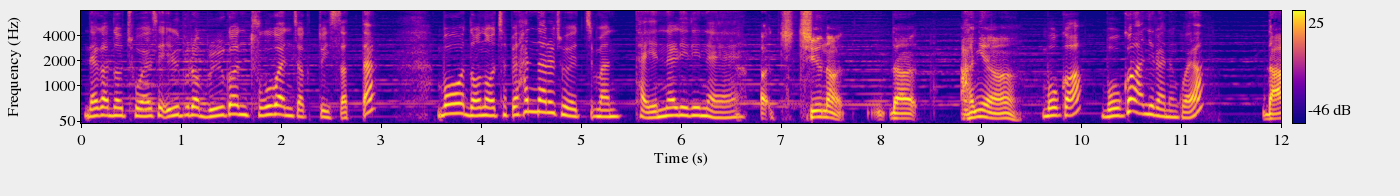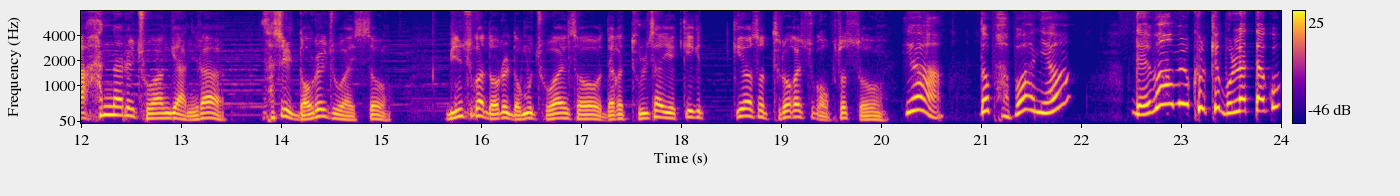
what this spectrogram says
내가 너 좋아해서 일부러 물건 두고 간 적도 있었다? 뭐, 넌 어차피 한나를 좋아했지만 다 옛날 일이네. 아, 지, 지은아, 나 아니야. 뭐가? 뭐가 아니라는 거야? 나 한나를 좋아한 게 아니라 사실 너를 좋아했어. 민수가 너를 너무 좋아해서 내가 둘 사이에 끼, 끼어서 들어갈 수가 없었어. 야, 너 바보 아니야? 내 마음을 그렇게 몰랐다고?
